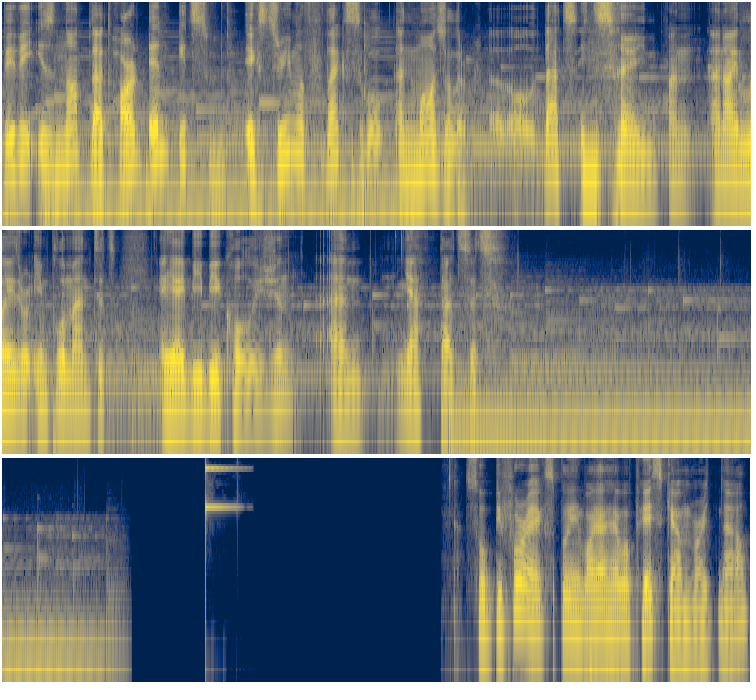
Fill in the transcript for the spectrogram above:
Bevy is not that hard and it's extremely flexible and modular. Oh, that's insane. And, and I later implemented AABB collision and yeah, that's it. So before I explain why I have a face cam right now,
